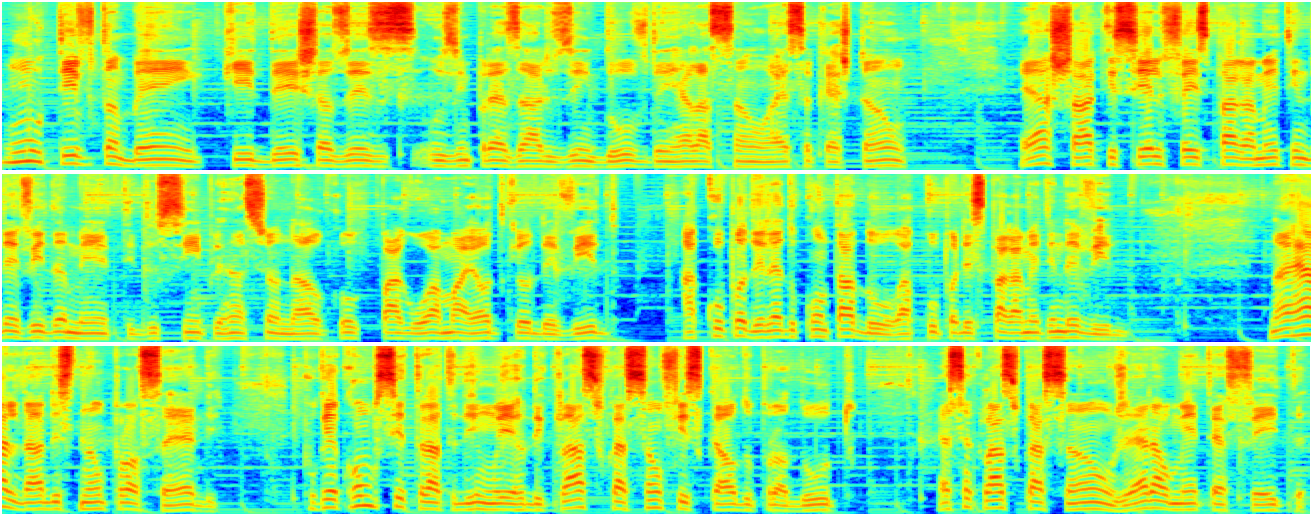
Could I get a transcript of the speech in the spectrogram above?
Um motivo também que deixa às vezes os empresários em dúvida em relação a essa questão é achar que se ele fez pagamento indevidamente do Simples Nacional, ou pagou a maior do que o devido, a culpa dele é do contador, a culpa desse pagamento indevido. Na realidade, isso não procede, porque, como se trata de um erro de classificação fiscal do produto, essa classificação geralmente é feita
